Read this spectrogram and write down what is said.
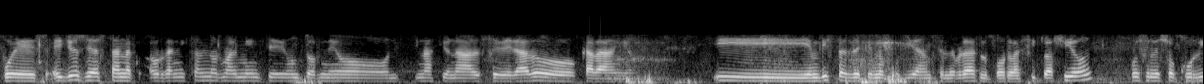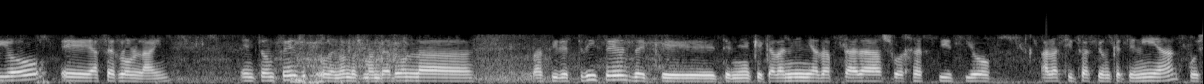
Pues ellos ya están organizan normalmente un torneo nacional federado cada año y en vistas de que no podían celebrarlo por la situación, pues se les ocurrió eh, hacerlo online entonces, bueno, nos mandaron las, las directrices de que tenía que cada niña adaptara su ejercicio a la situación que tenía, pues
